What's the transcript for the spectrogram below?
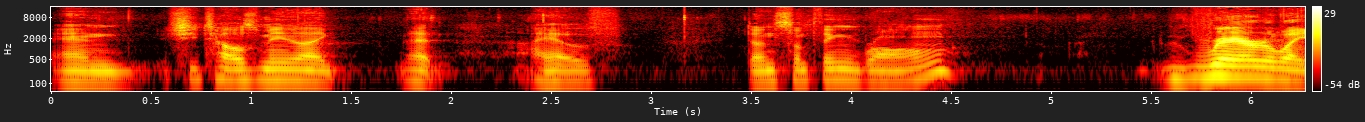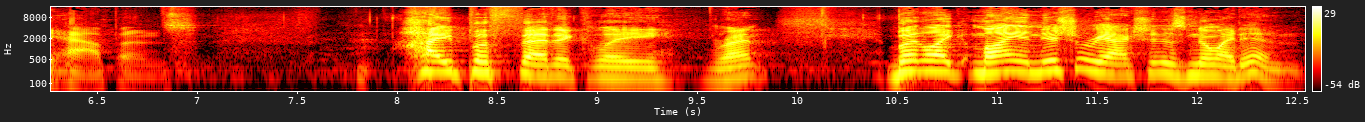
and she tells me like that I have done something wrong, rarely happens. Hypothetically, right? But like my initial reaction is no, I didn't.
